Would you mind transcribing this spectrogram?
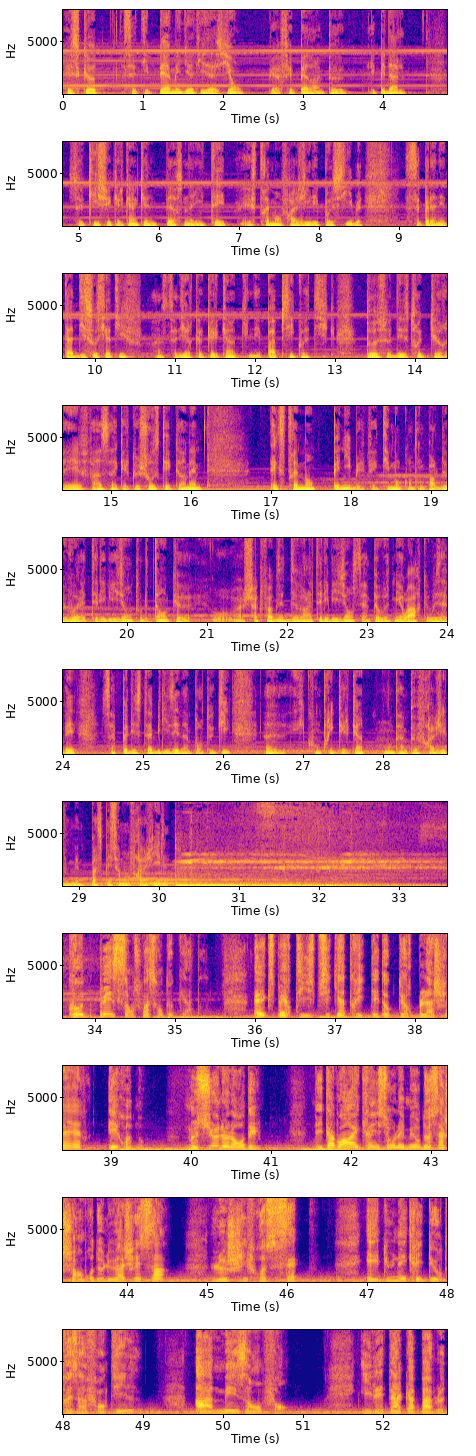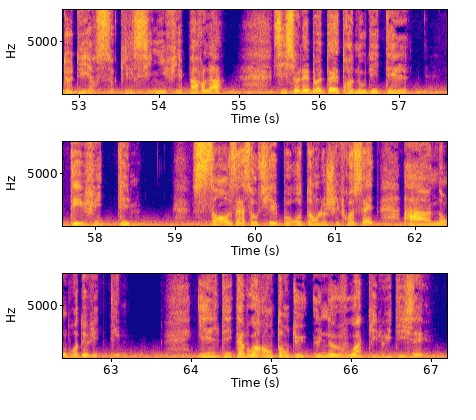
Est-ce que cette hypermédiatisation lui a fait perdre un peu les pédales? Ce qui, chez quelqu'un qui a une personnalité extrêmement fragile, est possible. Ça s'appelle un état dissociatif, hein, c'est-à-dire que quelqu'un qui n'est pas psychotique peut se déstructurer face à quelque chose qui est quand même extrêmement pénible. Effectivement, quand on parle de vous à la télévision tout le temps, que à chaque fois que vous êtes devant la télévision, c'est un peu votre miroir que vous avez, ça peut déstabiliser n'importe qui, euh, y compris quelqu'un d'un peu fragile ou même pas spécialement fragile. Code B164. Expertise psychiatrique des docteurs Blacher et Renault. Monsieur Lelandais dit avoir écrit sur les murs de sa chambre de l'UHSA le chiffre 7 et d'une écriture très infantile à mes enfants. Il est incapable de dire ce qu'il signifiait par là, si ce n'est peut-être, nous dit-il, des victimes, sans associer pour autant le chiffre 7 à un nombre de victimes. Il dit avoir entendu une voix qui lui disait «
